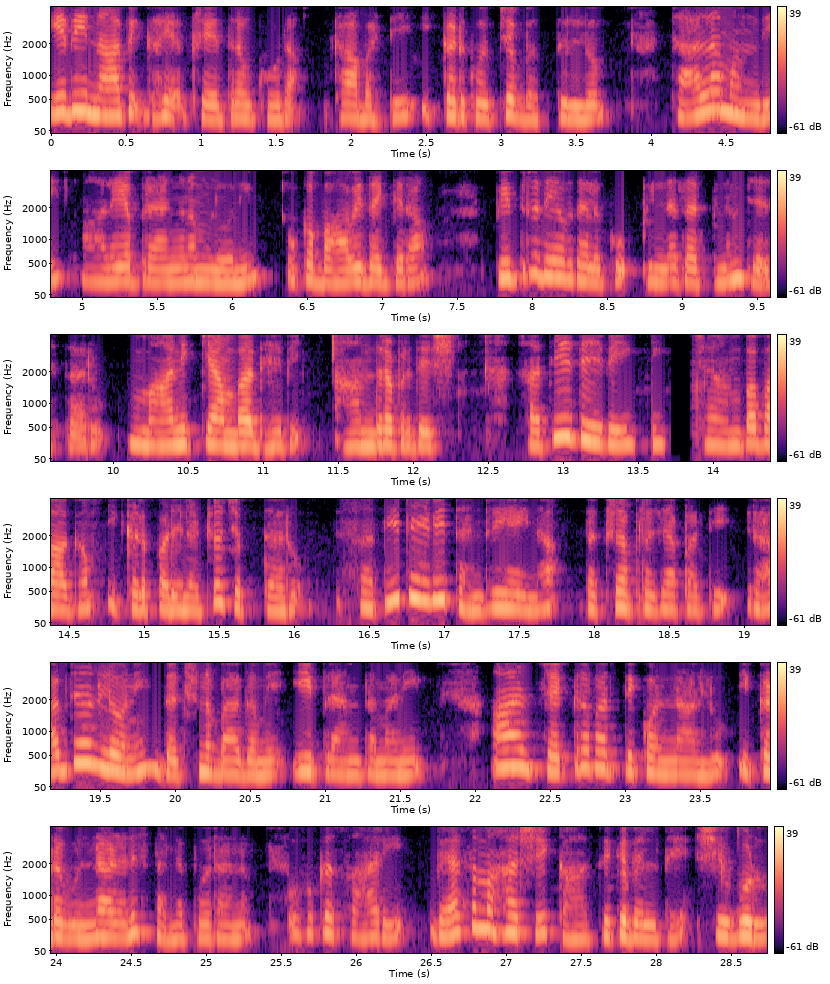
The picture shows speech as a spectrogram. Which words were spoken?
ఇది నాభిగయ క్షేత్రం కూడా. కాబట్టి ఇక్కడికి వచ్చే భక్తుల్లో చాలామంది ఆలయ ప్రాంగణంలోని ఒక బావి దగ్గర పితృదేవతలకు పిన్న తర్పణం చేస్తారు. మాణిక్యాంబాదేవి ఆంధ్రప్రదేశ్. సతీదేవి చంపభాగం ఇక్కడ పడినట్లు చెప్తారు. సతీదేవి తండ్రి అయిన దక్ష ప్రజాపతి రాజ్యంలోని దక్షిణ భాగమే ఈ ప్రాంతమని ఆ చక్రవర్తి కొన్నాళ్ళు ఇక్కడ ఉన్నాడని స్థలపురాణం ఒకసారి వ్యాస మహర్షి కాశీకి వెళ్తే శివుడు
